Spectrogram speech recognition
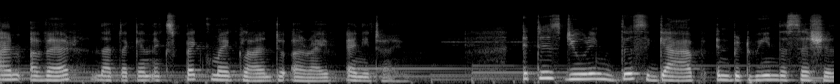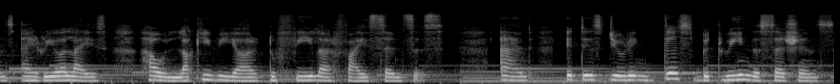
I'm aware that I can expect my client to arrive anytime. It is during this gap in between the sessions I realize how lucky we are to feel our five senses. And it is during this between the sessions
